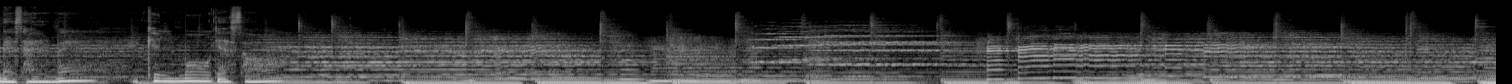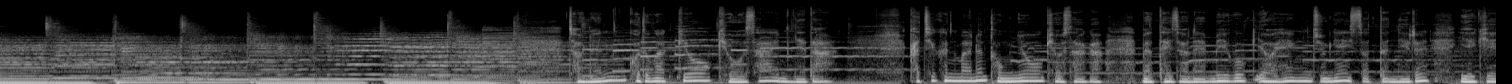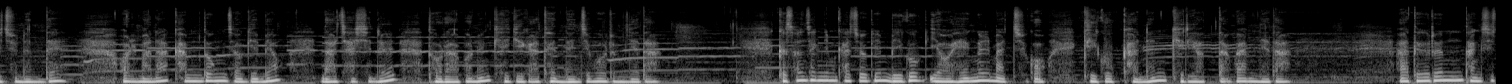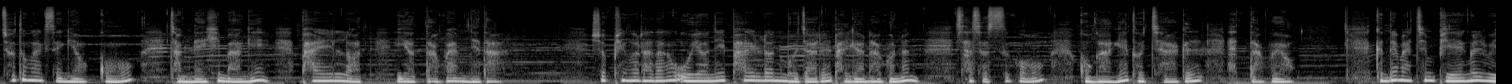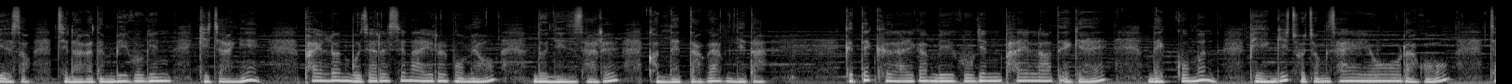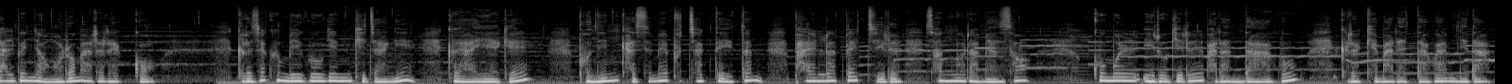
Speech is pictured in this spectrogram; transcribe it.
내 삶의 길목에서 저는 고등학교 교사입니다. 같이 근무하는 동료 교사가 몇 해 전에 미국 여행 중에 있었던 일을 얘기해 주는데 얼마나 감동적이며 나 자신을 돌아보는 계기가 됐는지 모릅니다. 그 선생님 가족이 미국 여행을 마치고 귀국하는 길이었다고 합니다. 아들은 당시 초등학생이었고 장래 희망이 파일럿이었다고 합니다. 쇼핑을 하다가 우연히 파일럿 모자를 발견하고는 사서 쓰고 공항에 도착을 했다고요. 근데 마침 비행을 위해서 지나가던 미국인 기장이 파일럿 모자를 쓴 아이를 보며 눈인사를 건넸다고 합니다. 그때 그 아이가 미국인 파일럿에게 내 꿈은 비행기 조종사예요 라고 짧은 영어로 말을 했고 그러자 그 미국인 기장이 그 아이에게 본인 가슴에 부착돼 있던 파일럿 배지를 선물하면서 꿈을 이루기를 바란다고 그렇게 말했다고 합니다.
